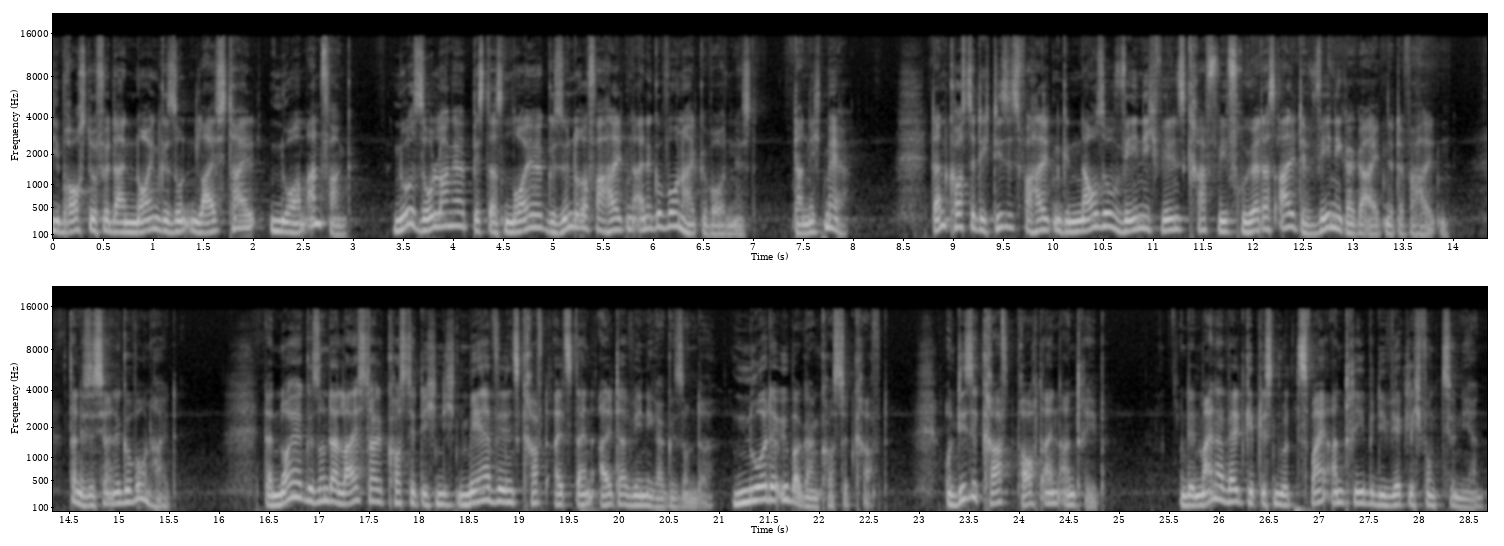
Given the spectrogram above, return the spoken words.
Die brauchst du für deinen neuen gesunden Lifestyle nur am Anfang. Nur so lange, bis das neue, gesündere Verhalten eine Gewohnheit geworden ist. Dann nicht mehr dann kostet dich dieses Verhalten genauso wenig Willenskraft wie früher das alte, weniger geeignete Verhalten. Dann ist es ja eine Gewohnheit. Dein neuer gesunder Lifestyle kostet dich nicht mehr Willenskraft als dein alter weniger gesunder. Nur der Übergang kostet Kraft. Und diese Kraft braucht einen Antrieb. Und in meiner Welt gibt es nur zwei Antriebe, die wirklich funktionieren.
